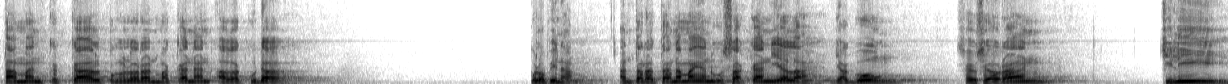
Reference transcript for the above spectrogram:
Taman Kekal Pengeluaran Makanan Arakuda, Pulau Pinang. Antara tanaman yang diusahakan ialah jagung, sayur-sayuran, cili,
